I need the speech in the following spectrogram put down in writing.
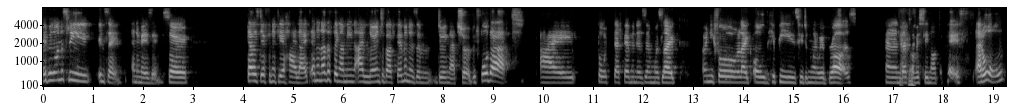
it was honestly insane and amazing. So that was definitely a highlight. And another thing, I mean, I learned about feminism doing that show. Before that, I thought that feminism was like only for like old hippies who didn't want to wear bras and that's obviously not the case at all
